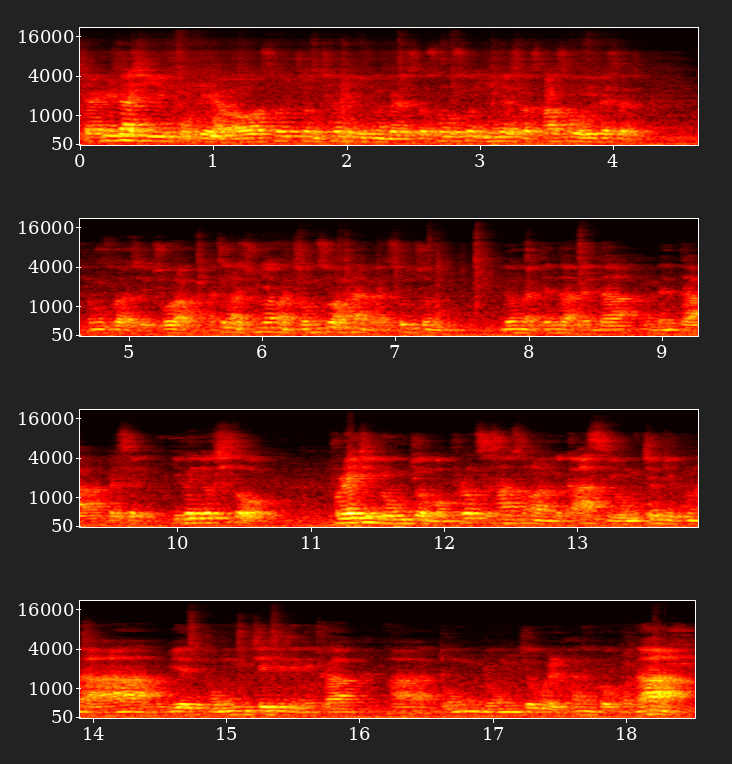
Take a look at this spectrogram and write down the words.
자, 1-2 볼게요. 소좀 처리 기준 그래서 소수 2에서 사소 2에서 정수하시 좋아. 하지만 중요한 건 정수 하나면 소좀 넣으면 된다, 안 된다, 안 된다. 그래서 이건 역시도 브레이징 용적, 뭐 플럭스 산소 나오는 거 가스 용적이구나. 위에 동재질이니까 아, 동용적을 하는 거구나.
